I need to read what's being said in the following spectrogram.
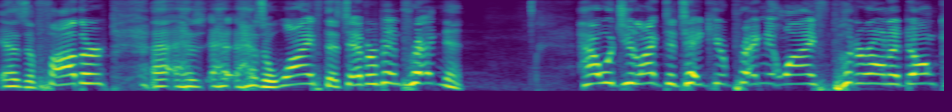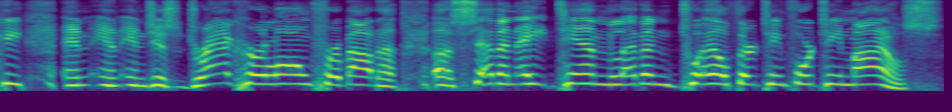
has a father has, has a wife that's ever been pregnant. How would you like to take your pregnant wife, put her on a donkey, and, and, and just drag her along for about a, a 7, 8, 10, 11, 12, 13, 14 miles?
